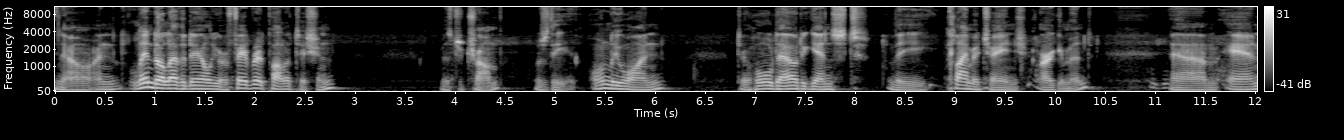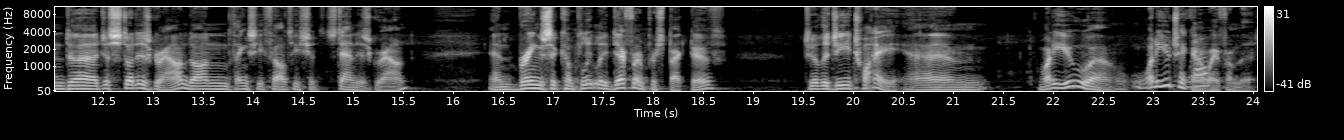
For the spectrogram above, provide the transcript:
No. And Linda Leatherdale, your favorite politician, Mr. Trump, was the only one to hold out against the climate change argument um, and uh, just stood his ground on things he felt he should stand his ground and brings a completely different perspective to the G20. Um, what are you uh, What are you taking Well, away from this?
